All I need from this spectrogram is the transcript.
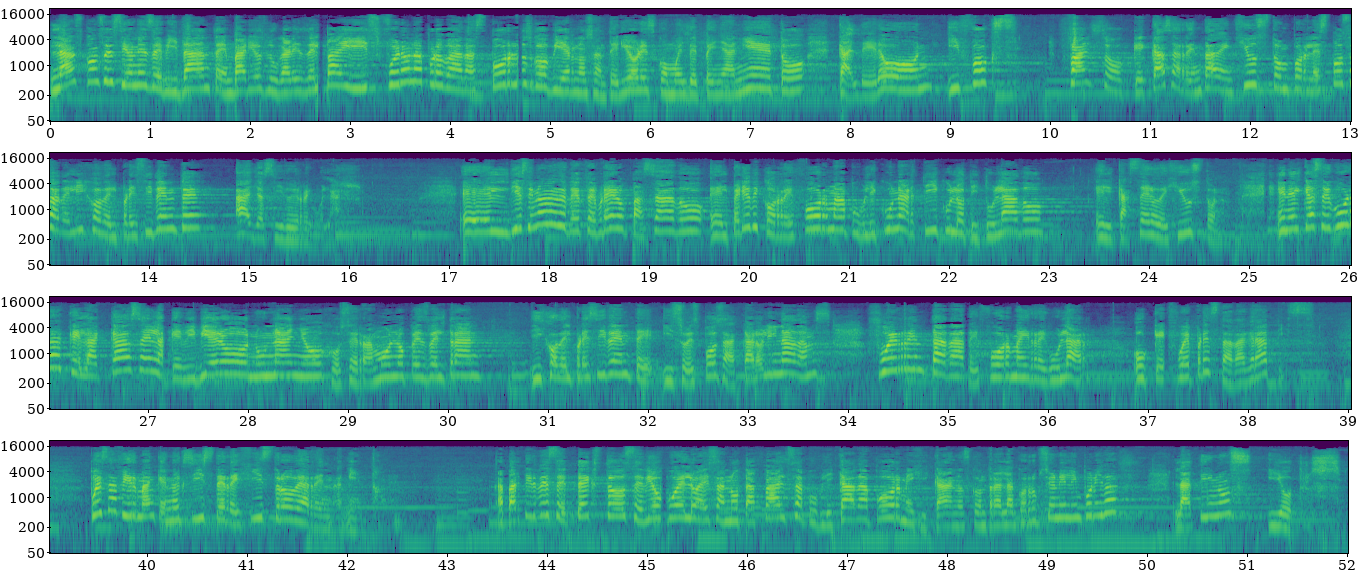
Las concesiones de Vidanta en varios lugares del país fueron aprobadas por los gobiernos anteriores como el de Peña Nieto, Calderón y Fox. Falso que casa rentada en Houston por la esposa del hijo del presidente haya sido irregular. El 19 de febrero pasado, el periódico Reforma publicó un artículo titulado El casero de Houston, en el que asegura que la casa en la que vivieron un año José Ramón López Beltrán, hijo del presidente, y su esposa Carolina Adams, fue rentada de forma irregular o que fue prestada gratis, pues afirman que no existe registro de arrendamiento. A partir de ese texto se dio vuelo a esa nota falsa publicada por Mexicanos contra la Corrupción y la Impunidad, Latinos y otros.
